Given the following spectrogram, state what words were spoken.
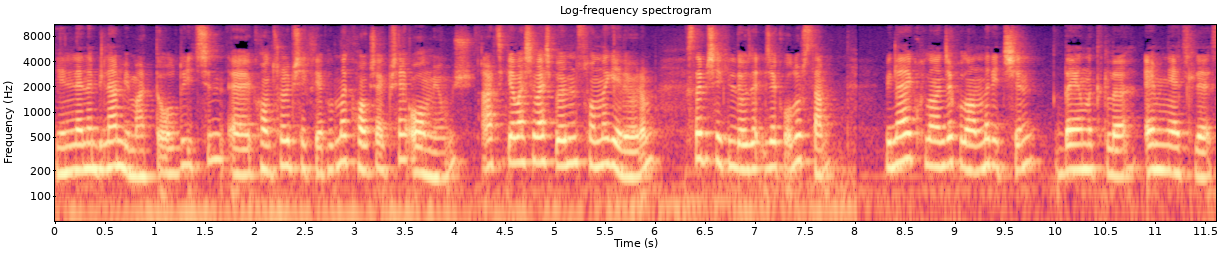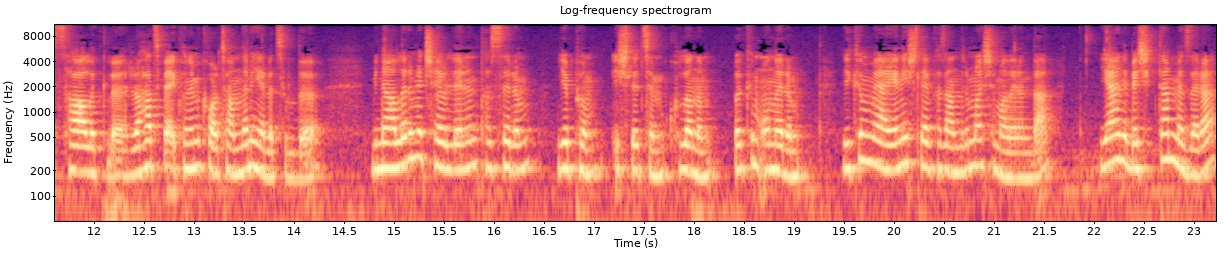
yenilenebilen bir madde olduğu için e, kontrollü bir şekilde yapıldığında korkacak bir şey olmuyormuş. Artık yavaş yavaş bölümün sonuna geliyorum. Kısa bir şekilde özetleyecek olursam, binayı kullanacak olanlar için dayanıklı, emniyetli, sağlıklı, rahat ve ekonomik ortamların yaratıldığı, binaların ve çevrelerinin tasarım, yapım, işletim, kullanım, bakım onarım, yıkım veya yeni işlev kazandırma aşamalarında yani beşikten mezara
